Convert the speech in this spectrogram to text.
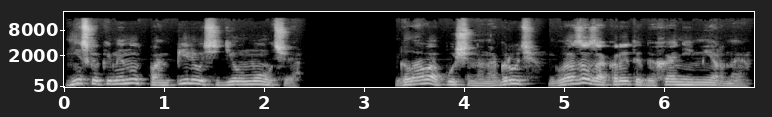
Несколько минут Помпилио сидел молча. Голова опущена на грудь, глаза закрыты, дыхание мерное.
